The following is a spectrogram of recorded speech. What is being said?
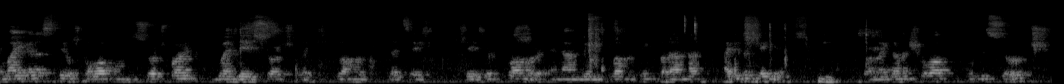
am I gonna still show up on the search bar when they search like plumber? Let's say they search plumber and I'm doing plumber thing, but I'm not. I didn't pay yet. Hmm. So am I gonna show up in the search?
